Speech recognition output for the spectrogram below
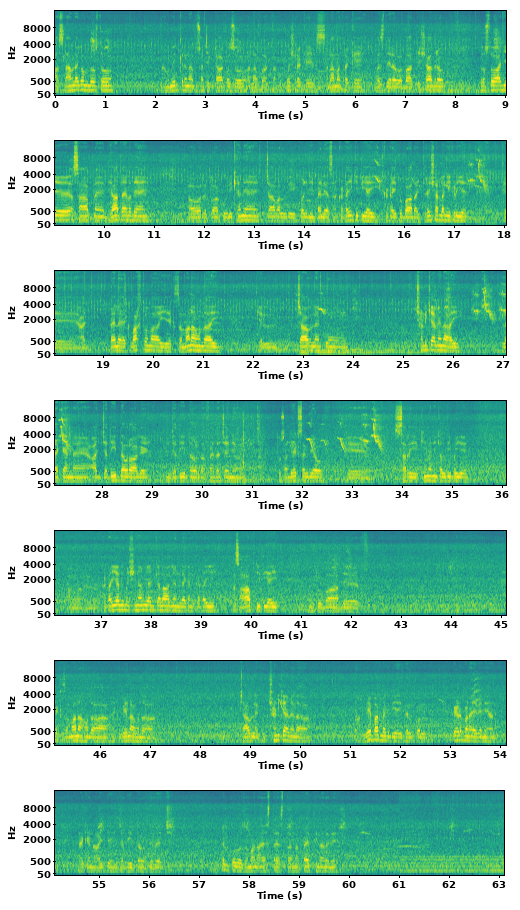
अस्सलाम वालेकुम दोस्तों। मैं उम्मीद करना तुम ठीक ठाक हो, सो अल्लाह पाक तुमको खुश रखे, सलामत रखे बसते रहो, आबाद शाद रहो। दोस्तों अज अस अपने देहात आए वे आए और तो आपको दिखाने हैं, चावल की कुछ दिन पहले असा कटाई की आई, कटाई तो बाद अज थ्रेशर लगी खड़ी है तो अज पहले एक वक्त आई, एक ज़माना होंगे कि चावलों को छंडकिया वेंदा आई, लेकिन अज जदीद दौर आ गए। जदीद दौर का फ़ायदा चाहिए हुए तुम देख सकते हो कि सरी किमें निकलती पई है और कटाई वाली मशीन भी अजकल आ गई लेकिन कटाई अस आप की आई उस तो बाद एक ज़माना होंदा एक वेला होंदा चावलें को छंडकिया वेंदा लेबर लगती है बिल्कुल पेड़ बनाए वेंदे हैं लेकिन अज के जदीद दौर के बिल्कुल वो ज़माना आहिस्ता आहिस्ता ना पैद थी ना वेंदे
